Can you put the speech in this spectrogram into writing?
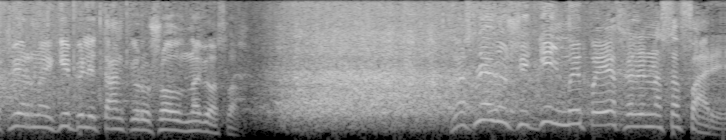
От верной гибели танкер ушел на веслах. На следующий день мы поехали на сафари.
